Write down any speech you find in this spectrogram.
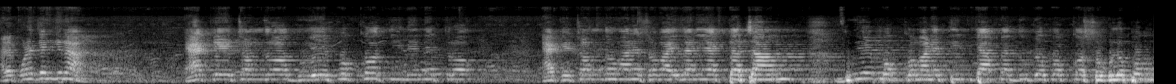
আরে, পড়েছেন কিনা? একে চন্দ্র, দুয়ে পক্ষ, তিনে নেত্র। একে চন্দ্র মানে সবাই জানি একটা চাঁদ। দুয়ে পক্ষ মানে তিনটে, আপনার দুটো পক্ষ শুক্ল পক্ষ,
